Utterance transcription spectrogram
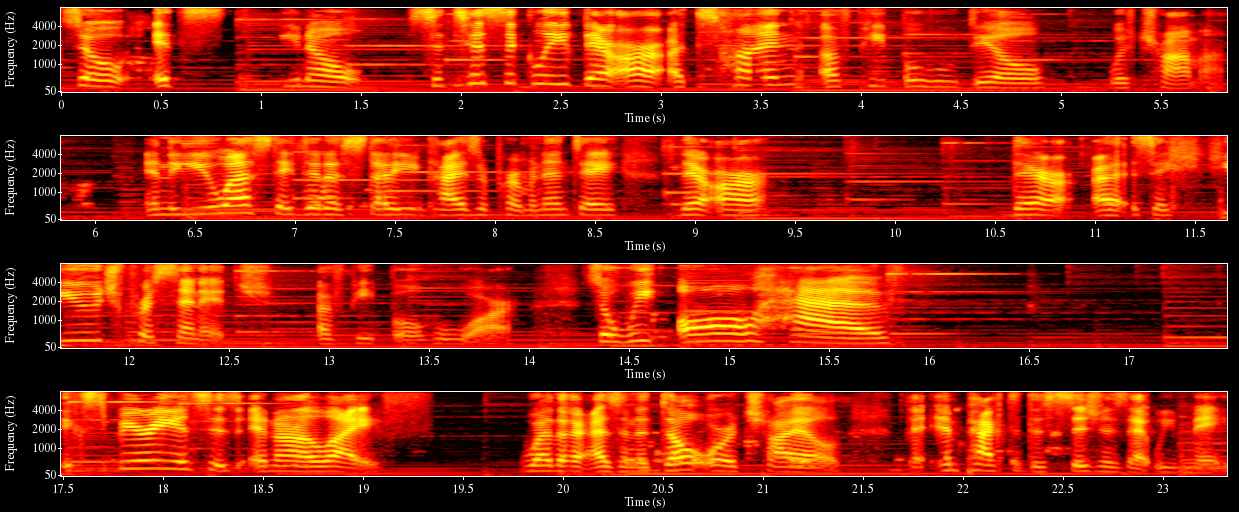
So it's, you know, statistically, there are a ton of people who deal with trauma. In the US, they did a study in Kaiser Permanente. There are, there uh, it's a huge percentage of people who are. So we all have experiences in our life, whether as an adult or a child, that impact the decisions that we make.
